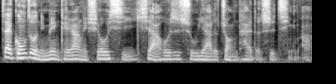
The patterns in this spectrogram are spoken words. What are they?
在工作里面可以让你休息一下或是舒压的状态的事情吗？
